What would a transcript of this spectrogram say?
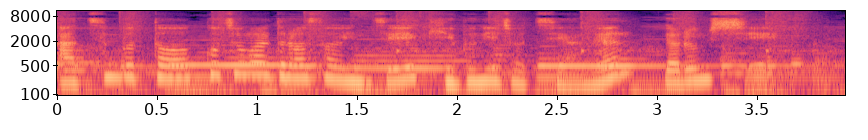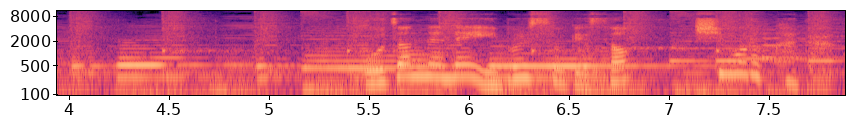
아침부터 꾸중을 들어서인지 기분이 좋지 않은 여름 씨. 오전 내내 이불 속에서 시무룩하다.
